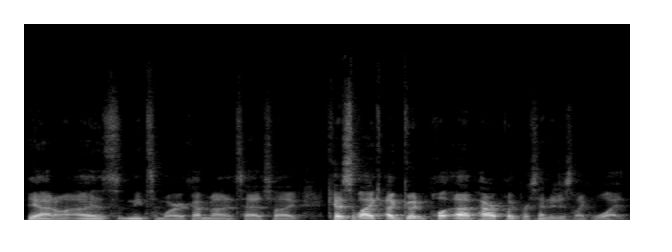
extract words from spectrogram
"Yeah, I don't. I need some work. I'm not satisfied." Because like a good pl- uh, power play percentage is like what?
